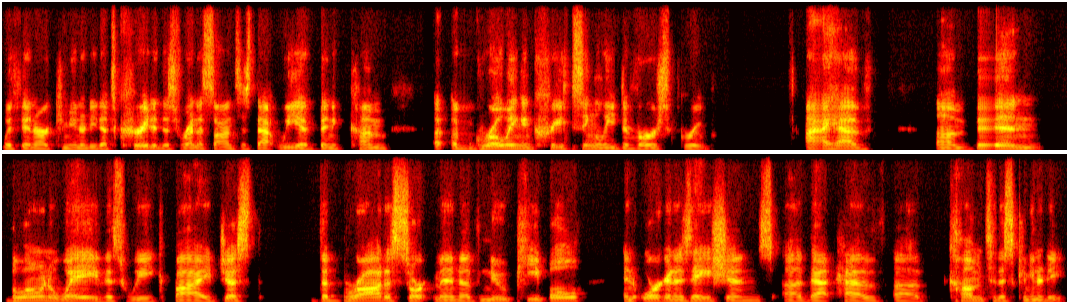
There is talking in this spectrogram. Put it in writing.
within our community that's created this renaissance is that we have become a, a growing, increasingly diverse group. I have um, been blown away this week by just the broad assortment of new people and organizations uh, that have uh, come to this community.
